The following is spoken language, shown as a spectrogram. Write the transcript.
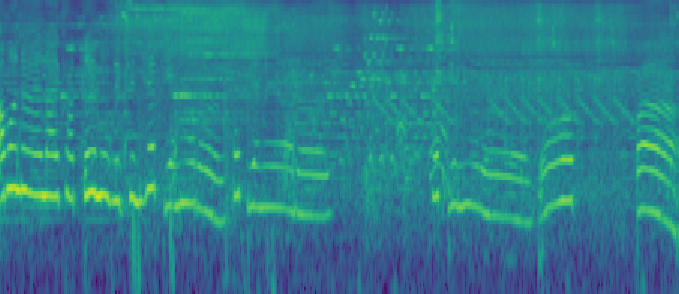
Abone ve like attığınız için hep yeniyoruz. Hep yeniyoruz. Hep yeniyoruz. Hoppa.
